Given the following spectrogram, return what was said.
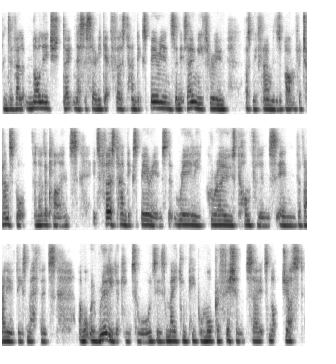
and develop knowledge don't necessarily get first hand experience. And it's only through as we've found with the Department for Transport and other clients, it's first-hand experience that really grows confidence in the value of these methods. And what we're really looking towards is making people more proficient. So it's not just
